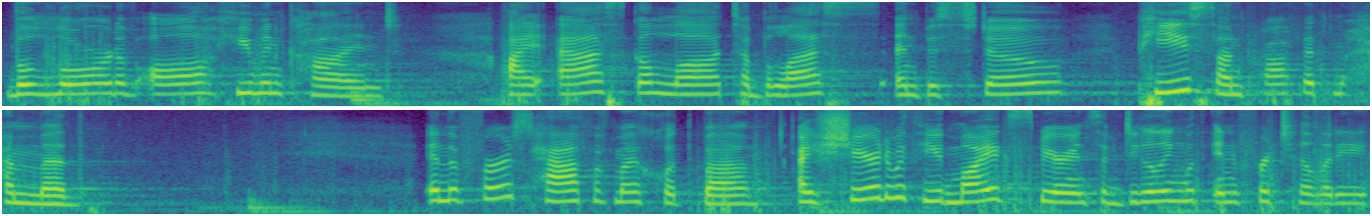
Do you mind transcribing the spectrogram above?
the Lord of all humankind. I ask Allah to bless and bestow peace on Prophet Muhammad. In the first half of my khutbah, I shared with you my experience of dealing with infertility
